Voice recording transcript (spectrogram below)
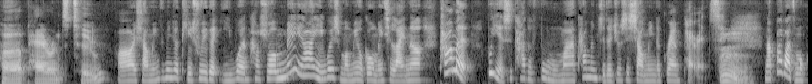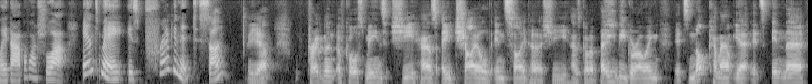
her parents too? 啊，小明这边就提出一个疑问，他说：“May 阿姨为什么没有跟我们一起来呢？他们不也是他的父母吗？他们指的就是小明的 grandparents。”嗯，那爸爸怎么回答？爸爸说啊，Aunt May is pregnant, son。 Yeah. Pregnant, of course, means she has a child inside her. She has got a baby growing. It's not come out yet. It's in there,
